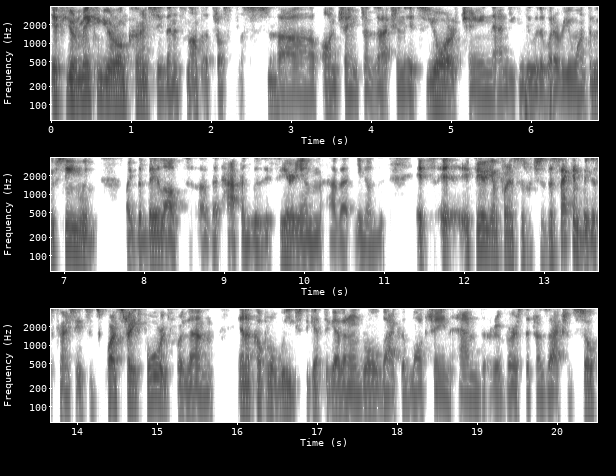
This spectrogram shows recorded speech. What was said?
if you're making your own currency, then it's not a trustless hmm. uh, on-chain transaction. It's your chain, and you can do with it whatever you want. And we've seen with like the bailout uh, that happened with Ethereum uh, that you know it's it, Ethereum, for instance, which is the second biggest currency. It's it's quite straightforward for them in a couple of weeks to get together and roll back the blockchain and reverse the transactions. So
